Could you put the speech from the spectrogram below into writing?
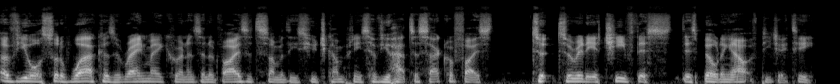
of your sort of work as a rainmaker and as an advisor to some of these huge companies have you had to sacrifice to, to really achieve this this building out of PJT?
